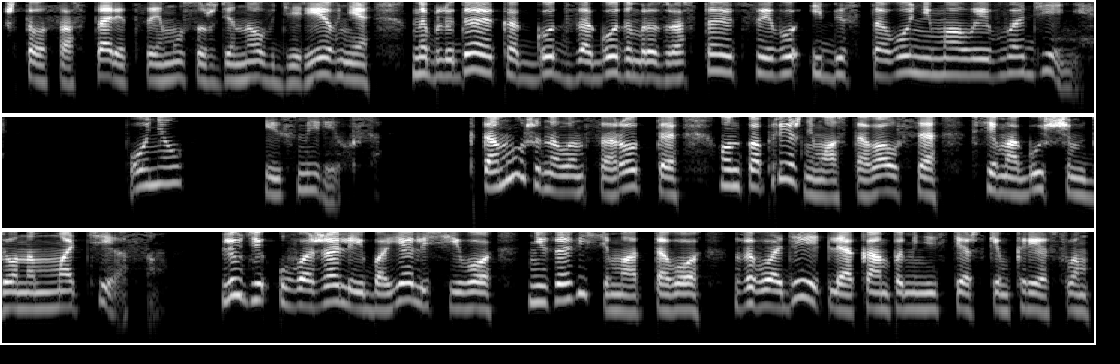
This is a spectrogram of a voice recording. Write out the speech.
что состариться ему суждено в деревне, наблюдая, как год за годом разрастаются его и без того немалые владения. Понял и смирился. К тому же на Лансаротте он по-прежнему оставался всемогущим Доном Матиасом. Люди уважали и боялись его, независимо от того, завладеет ли Акампо министерским креслом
